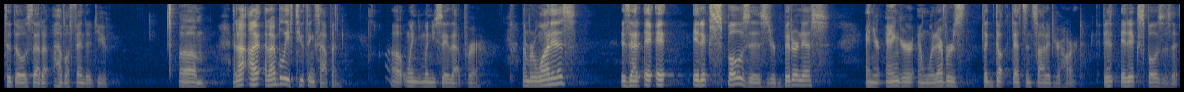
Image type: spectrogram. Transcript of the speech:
to those that have offended you. Um, and, I, I, and I believe two things happen uh, when, when you say that prayer. Number one is, is that it, it, it exposes your bitterness and your anger and whatever's the gunk that's inside of your heart. It, it exposes it.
